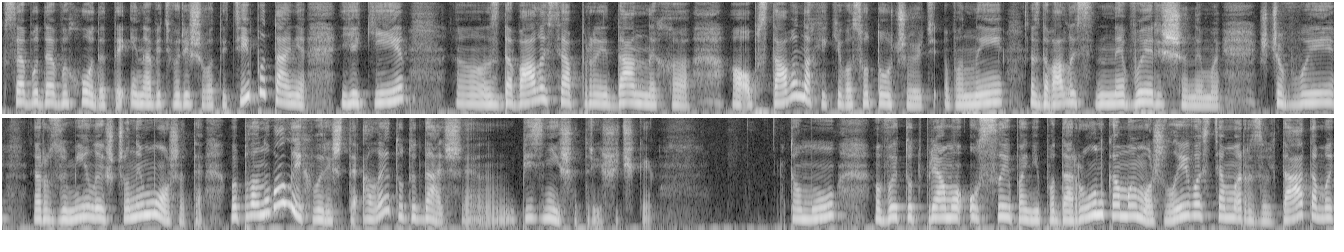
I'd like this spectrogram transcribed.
все буде виходити, і навіть вирішувати ті питання, які. Е, здавалися при даних е, обставинах, які вас оточують, вони здавались невирішеними, що ви розуміли, що не можете. Ви планували їх вирішити, але туди далі, пізніше трішечки. Тому ви тут прямо усипані подарунками, можливостями, результатами,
